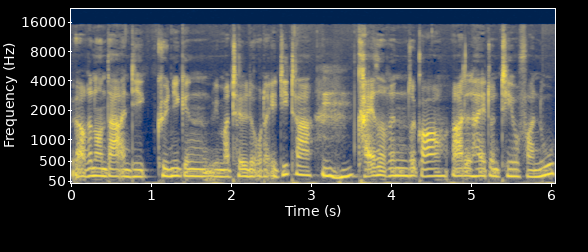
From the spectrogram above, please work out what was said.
Wir erinnern da an die Königinnen wie Mathilde oder Editha, mhm. Kaiserinnen sogar, Adelheid und Theophanu,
